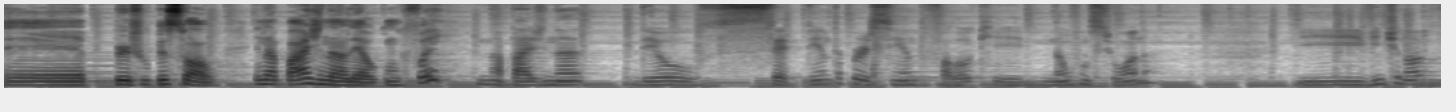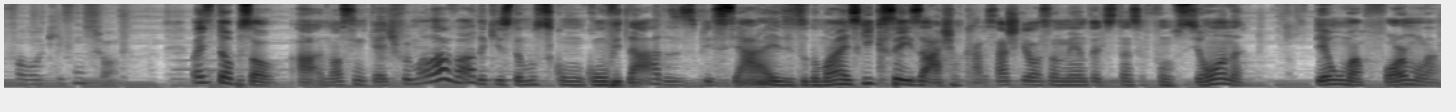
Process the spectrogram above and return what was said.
é, perfil pessoal. E na página, Léo, como que foi? Na página deu 70% falou que não funciona e 29% falou que funciona. Mas então, pessoal, a nossa enquete foi uma lavada aqui. Estamos com convidadas especiais e tudo mais. O que, que vocês acham, cara? Você acha que relacionamento à distância funciona? Tem alguma fórmula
